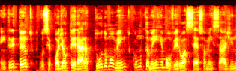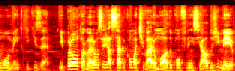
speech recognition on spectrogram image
Entretanto, você pode alterar a todo momento, como também remover o acesso à mensagem no momento que quiser. E pronto, agora você já sabe como ativar o modo confidencial do Gmail.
